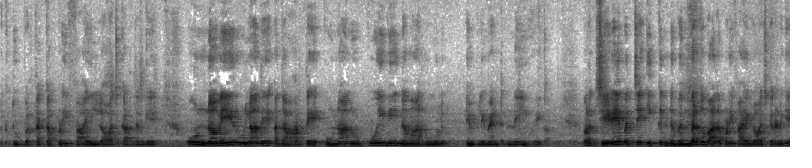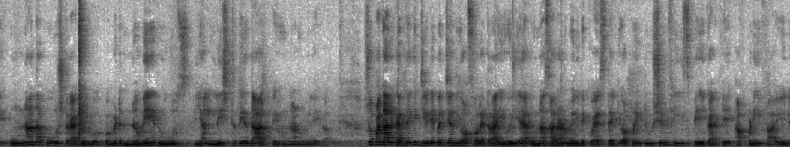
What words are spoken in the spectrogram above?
ਅਕਤੂਬਰ ਤੱਕ ਆਪਣੀ ਫਾਈਲ ਲੌਂਚ ਕਰ ਦੇਣਗੇ, ਉਹ ਨਵੇਂ ਰੂਲਾਂ ਦੇ ਆਧਾਰ ਤੇ ਉਹਨਾਂ ਨੂੰ ਕੋਈ ਵੀ ਨਵਾਂ ਰੂਲ ਇੰਪਲੀਮੈਂਟ ਨਹੀਂ ਹੋਏਗਾ। ਪਰ ਜਿਹੜੇ ਬੱਚੇ 1 ਨਵੰਬਰ ਤੋਂ ਬਾਅਦ ਆਪਣੀ ਫਾਈਲ ਲੌਂਚ ਕਰਨਗੇ, ਉਹਨਾਂ ਦਾ ਪੋਸਟ ਗ੍ਰੈਜੂਏਟ ਵਰਕ ਪਰਮਿਟ ਨਵੇਂ ਰੂਲਸ ਜਾਂ ਲਿਸਟ ਦੇ ਆਧਾਰ ਤੇ ਉਹਨਾਂ ਨੂੰ ਮਿਲੇਗਾ। ਸੋ ਆਪਾਂ ਗੱਲ ਕਰਦੇ ਕਿ ਜਿਹੜੇ ਬੱਚਿਆਂ ਦੀ ਆਫਰ ਲੈਟਰ ਆਈ ਹੋਈ ਹੈ, ਉਹਨਾਂ ਸਾਰਿਆਂ ਨੂੰ ਮੇਰੀ ਰਿਕੁਐਸਟ ਹੈ ਕਿ ਉਹ ਆਪਣੀ ਟਿਊਸ਼ਨ ਫੀਸ ਪੇ ਕਰਕੇ ਆਪਣੀ ਫਾਈਲ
